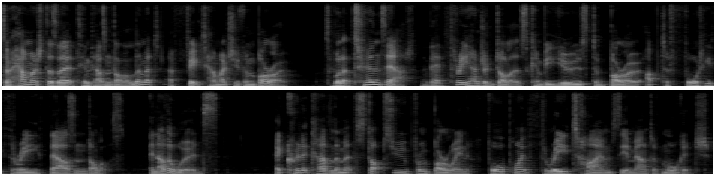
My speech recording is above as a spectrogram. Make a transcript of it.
So how much does that $10,000 limit affect how much you can borrow? Well, it turns out that $300 can be used to borrow up to $43,000. In other words, a credit card limit stops you from borrowing 4.3 times the amount of mortgage.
